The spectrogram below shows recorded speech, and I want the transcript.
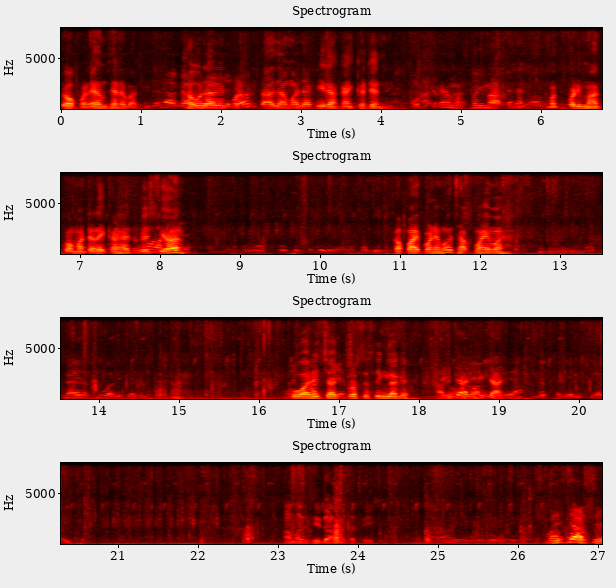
જો પણ એમ છે ને બાકી. ખવડાવી પણ તાજા મજા કીરા કાંઈ ઘટે નહીં. મગફળી મગફળી હાંકવા માટે રાખ્યા હે સ્પેશિયલ કપાય પણ એમ હો છાપમાં એમાં. ડાયરેક્ટ કુવા રિચાર્જ પ્રોસેસિંગ લાગે. આમાંથી સીધો આમાં ટચી રિચાર્જ છે.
